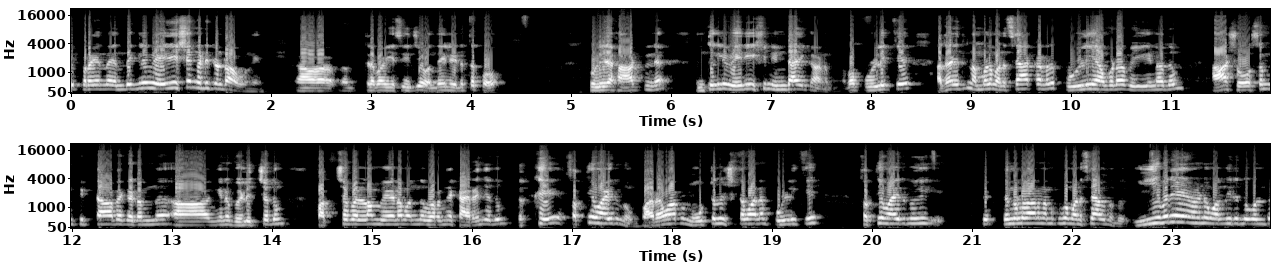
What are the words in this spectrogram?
ഈ- പറയുന്ന എന്തെങ്കിലും വേരിയേഷൻ കണ്ടിട്ടുണ്ടാവും. നീ ചിലപ്പോൾ ഇ സി ജിയോ എന്തെങ്കിലും എടുത്തപ്പോ പുള്ളിയുടെ ഹാർട്ടിന് എന്തെങ്കിലും വേരിയേഷൻ ഉണ്ടായി കാണും. അപ്പൊ പുള്ളിക്ക് അതായത് നമ്മൾ മനസ്സിലാക്കേണ്ടത് പുള്ളി അവിടെ വീണതും ആ ശ്വാസം കിട്ടാതെ കിടന്ന് ഇങ്ങനെ വിളിച്ചതും പച്ചവെള്ളം വേണമെന്ന് പറഞ്ഞ് കരഞ്ഞതും ഒക്കെ സത്യമായിരുന്നു. പരമാവധി നൂറ്റൊന്ന് ശതമാനം പുള്ളിക്ക് സത്യമായിരുന്നു എന്നുള്ളതാണ് നമുക്കിപ്പോ മനസ്സിലാകുന്നത് ഇവരെയാണ് വന്നിരുന്നു കൊണ്ട്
